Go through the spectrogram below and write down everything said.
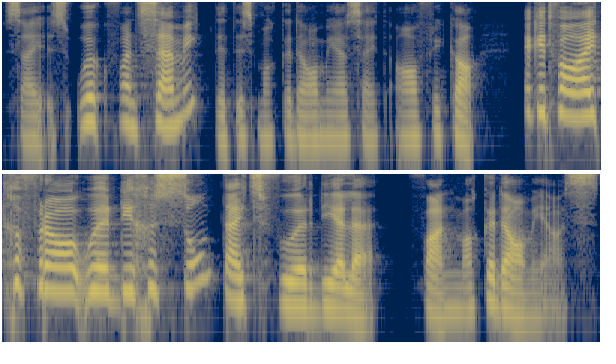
Sy is ook van Samick dit is Macadamia Suid-Afrika. Ek het vir haar uitgevra oor die gesondheidsvoordele van macadamias.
